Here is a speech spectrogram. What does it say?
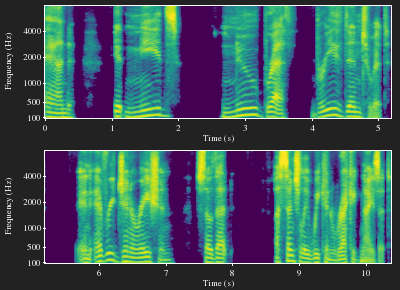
and it needs new breath breathed into it in every generation so that essentially we can recognize it.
